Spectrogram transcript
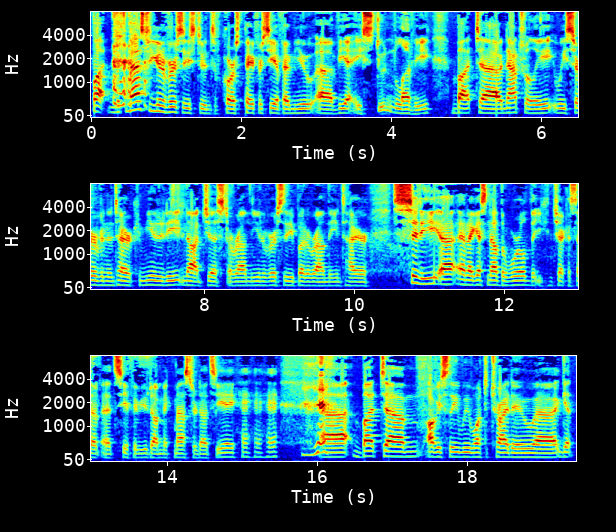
But McMaster University students, of course, pay for CFMU uh, via a student levy. But uh, naturally, we serve an entire community, not just around the university, but around the entire city, uh, and I guess now the world. That you can check us out at cfmu.mcmaster.ca. uh, but um, obviously, we want to try to uh, get.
